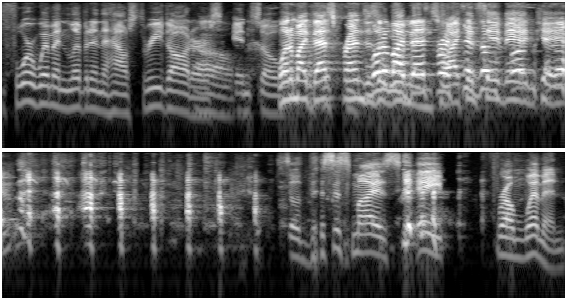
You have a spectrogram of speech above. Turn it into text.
four women living in the house, three daughters, Oh. and so One of my best friends is One a of my woman, best so I friends can is a say man cave. so this is my escape from women.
